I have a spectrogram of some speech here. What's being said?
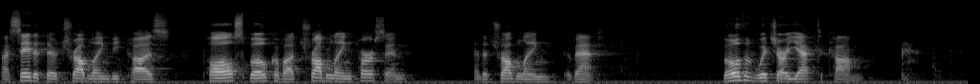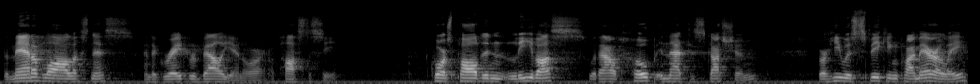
I say that they're troubling because Paul spoke of a troubling person and a troubling event, both of which are yet to come the man of lawlessness and a great rebellion or apostasy. Of course, Paul didn't leave us without hope in that discussion, where he was speaking primarily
